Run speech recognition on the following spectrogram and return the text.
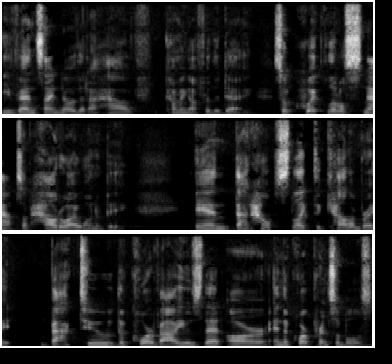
events I know that I have coming up for the day. So quick little snaps of how do I want to be? And that helps like to calibrate back to the core values that are and the core principles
